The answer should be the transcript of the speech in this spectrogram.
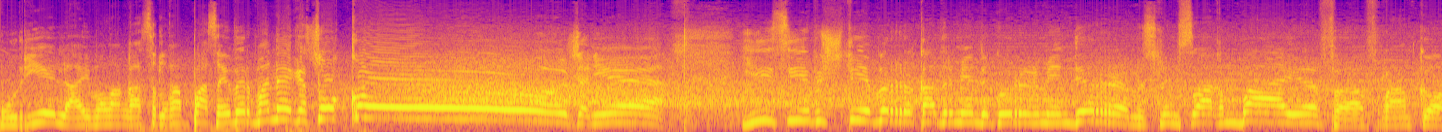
Муриел айбаланға асырылған пас. Эвер банеге соққы! Және есеп үште бір қадірменді көрермендер мүслім сағынбаев франко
